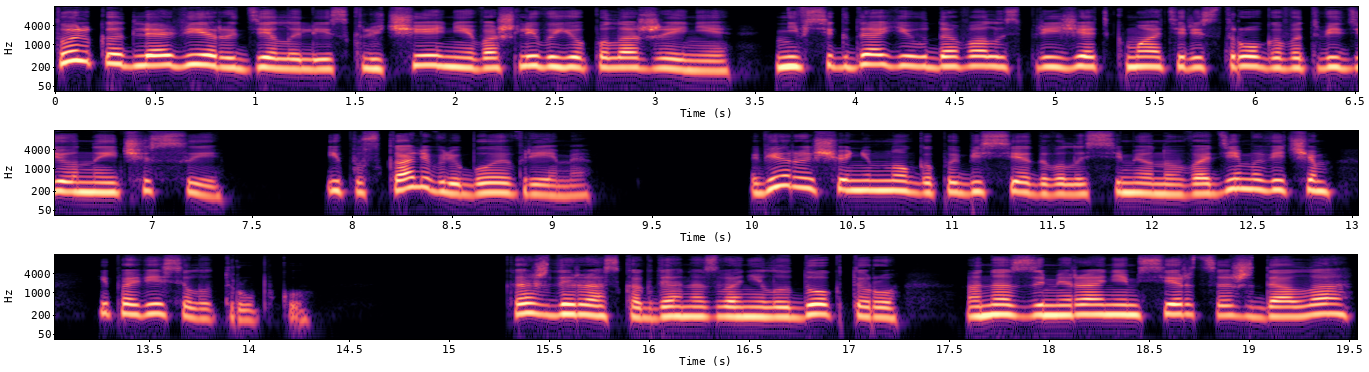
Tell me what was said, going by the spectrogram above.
Только для Веры делали исключение, вошли в ее положение. Не всегда ей удавалось приезжать к матери строго в отведенные часы. И пускали в любое время. Вера еще немного побеседовала с Семеном Вадимовичем и повесила трубку. Каждый раз, когда она звонила доктору, она с замиранием сердца ждала,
